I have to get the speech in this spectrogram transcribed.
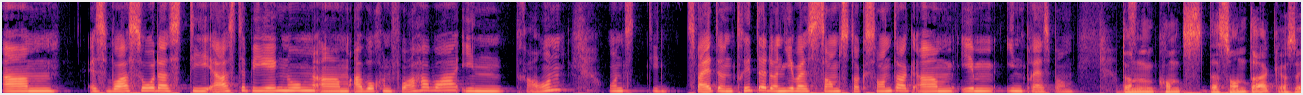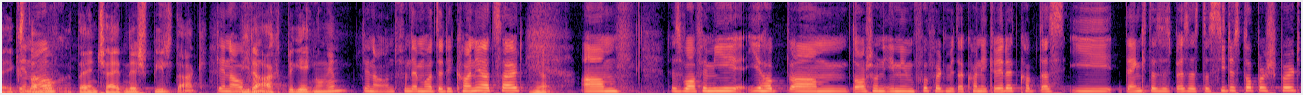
Ähm, es war so, dass die erste Begegnung ähm, eine Woche vorher war in Traun und die zweite und dritte dann jeweils Samstag, Sonntag ähm, eben in Preisbaum. Dann kommt der Sonntag, also extra genau. noch der entscheidende Spieltag. Genau. Wieder von, acht Begegnungen. Genau, und von dem hat er die Conny erzählt. Ja. Ähm, das war für mich, ich habe ähm, da schon eben im Vorfeld mit der Conny geredet gehabt, dass ich denke, dass es besser ist, dass sie das Doppel spielt.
